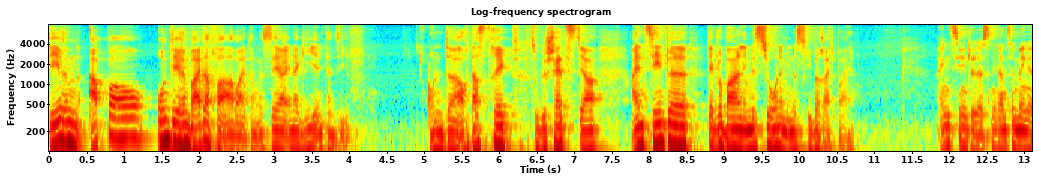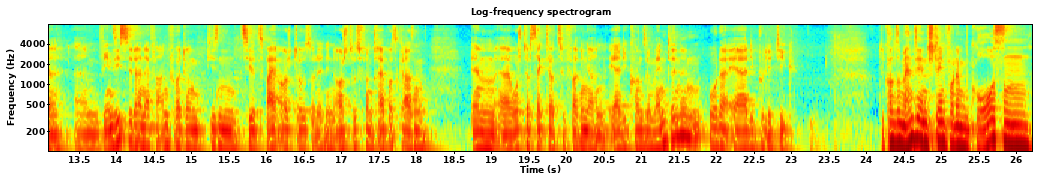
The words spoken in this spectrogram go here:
deren Abbau und deren Weiterverarbeitung ist sehr energieintensiv. Und äh, auch das trägt zu geschätzt ja ein Zehntel der globalen Emissionen im Industriebereich bei. Ein Zehntel, das ist eine ganze Menge. Ähm, wen siehst du da in der Verantwortung, diesen CO2-Ausstoß oder den Ausstoß von Treibhausgasen im äh, Rohstoffsektor zu verringern? Eher die Konsumentinnen oder eher die Politik? Die Konsumentinnen stehen vor dem großen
